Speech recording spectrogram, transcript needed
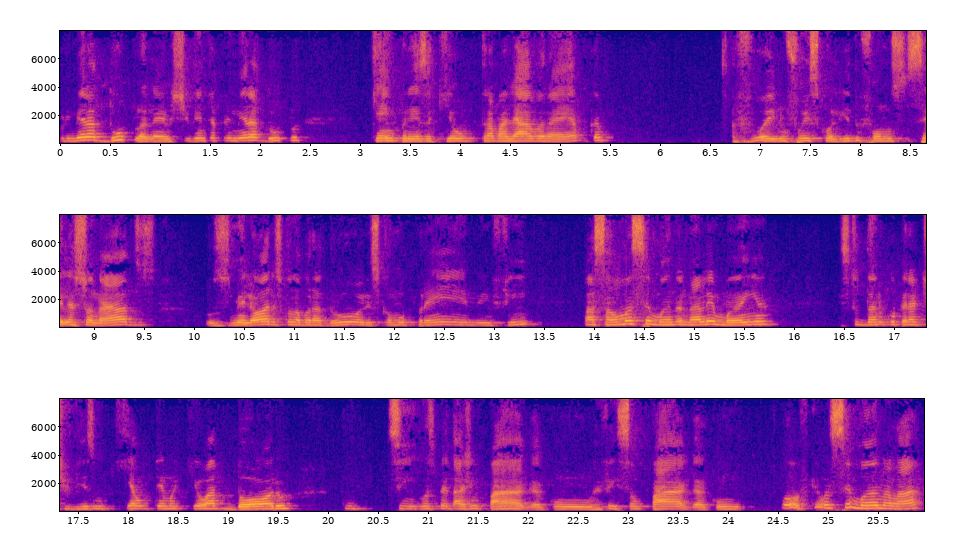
primeira dupla, né? Eu estive entre a primeira dupla, que é a empresa que eu trabalhava na época, foi não foi escolhido, fomos selecionados os melhores colaboradores como prêmio, enfim passar uma semana na Alemanha estudando cooperativismo, que é um tema que eu adoro, com, sim, com hospedagem paga, com refeição paga, com. Pô, fiquei uma semana lá.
